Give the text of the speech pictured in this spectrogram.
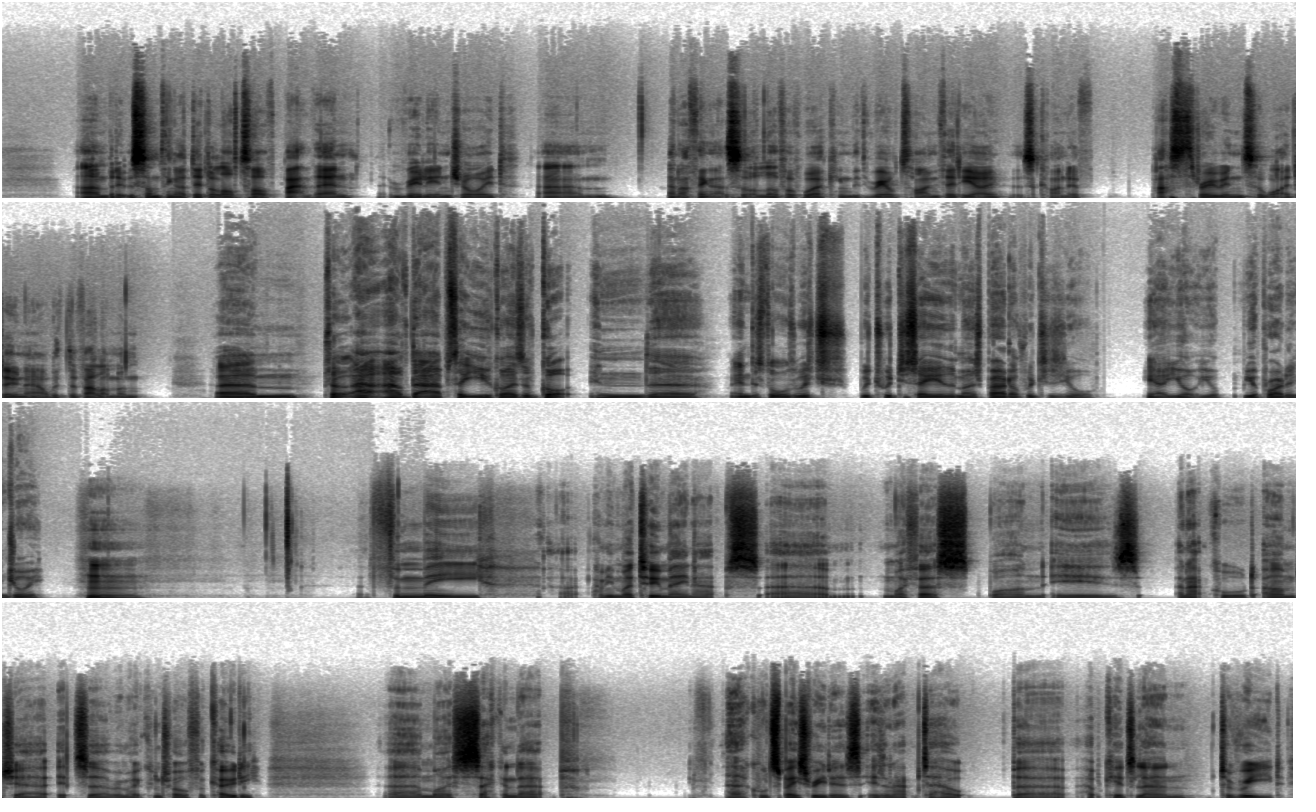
um, but it was something I did a lot of back then. Really enjoyed, um, and I think that sort of love of working with real time video has kind of passed through into what I do now with development. Um, so out, out of the apps that you guys have got in the in the stores, which which would you say you're the most proud of? Which is your you know your your your pride and joy? Hmm. For me, I mean, my two main apps. Um, my first one is an app called Armchair. It's a remote control for Kodi. Uh, my second app, uh, called Space Readers, is an app to help uh, help kids learn to read.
